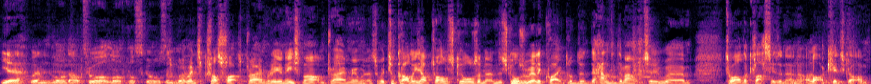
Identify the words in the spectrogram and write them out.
Yeah, we ended load out to all local schools. So we, we went to Crossflats Primary and East Morton Primary, and so we took all these out to all the schools, and, and the schools were really quite good. They, they handed them out to um, to all the classes, and, and, a lot of kids got them.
